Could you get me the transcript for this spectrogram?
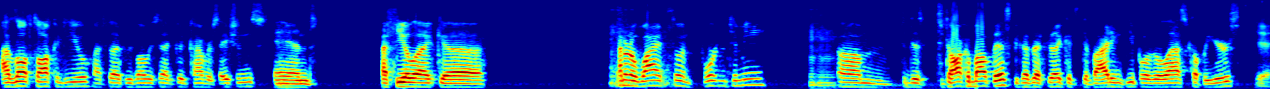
I love talking to you. I feel like we've always had good conversations, and I feel like uh, I don't know why it's so important to me Mhm. um, to just to talk about this because I feel like it's dividing people over the last couple of years, Yeah.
